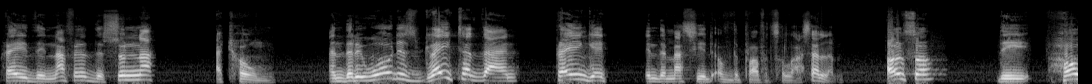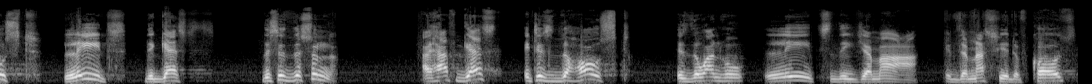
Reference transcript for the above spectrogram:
pray the nafil, the sunnah, at home. And the reward is greater than praying it in the masjid of the Prophet ﷺ. Also, the host leads the guests. This is the sunnah. I have guests, it is the host is the one who leads the jama'ah. If the masjid, of course,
